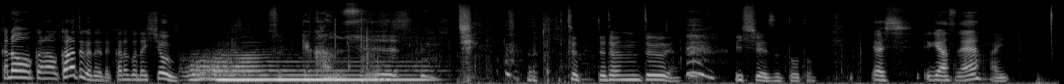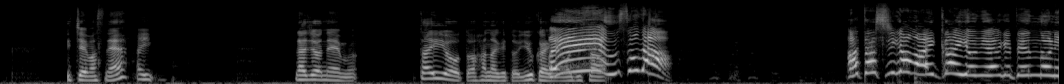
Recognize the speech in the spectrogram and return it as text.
可能可能可能ということで可能くんでしょうーえ関数ちょっとどんどん。一緒やずっと音。よしいきますね。はい。いっちゃいますね。はい。ラジオネーム太陽と花毛と愉快なおじさん、えー、嘘だ。私が毎回読み上げてんのに、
